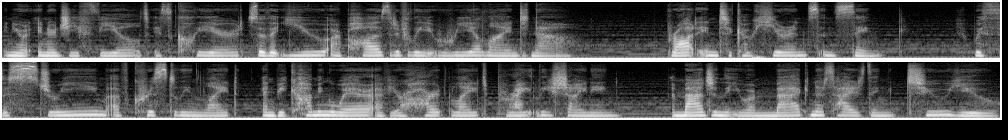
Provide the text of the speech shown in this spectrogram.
and your energy field is cleared so that you are positively realigned now, brought into coherence and sync with the stream of crystalline light and becoming aware of your heart light brightly shining. Imagine that you are magnetizing to you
